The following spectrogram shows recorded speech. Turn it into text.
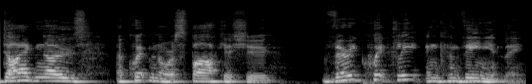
diagnose equipment or a spark issue very quickly and conveniently.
